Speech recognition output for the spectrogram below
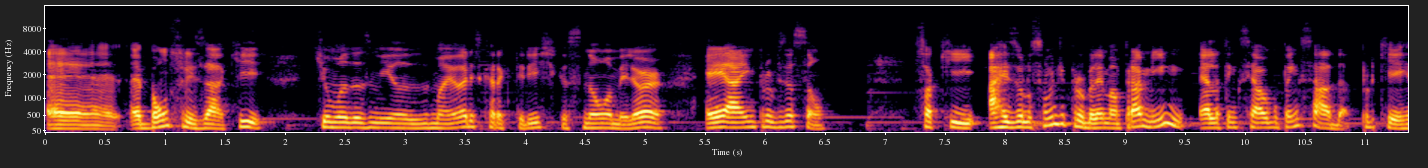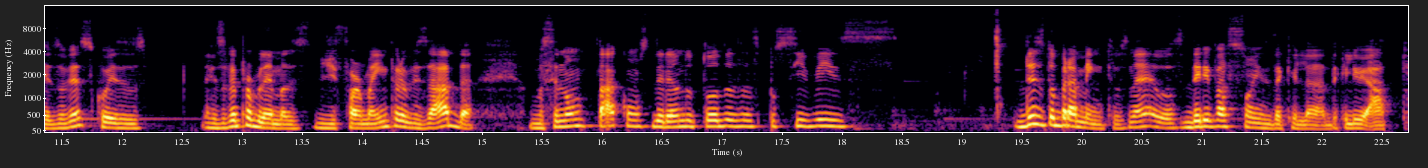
É, é bom frisar aqui que uma das minhas maiores características, se não a melhor, é a improvisação. Só que a resolução de problema, para mim, ela tem que ser algo pensada. Porque resolver as coisas, resolver problemas de forma improvisada, você não está considerando todas as possíveis desdobramentos, né? As derivações daquele, daquele ato.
